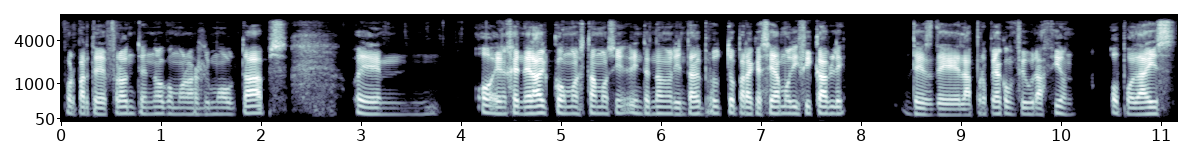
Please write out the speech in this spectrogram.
por parte de Frontend, ¿no? como las remote apps, em, o en general cómo estamos intentando orientar el producto para que sea modificable desde la propia configuración o podáis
